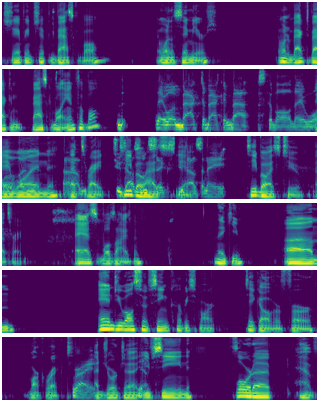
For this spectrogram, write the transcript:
championship in basketball in one of the same years. They won back-to-back in basketball and football. They won back to back in basketball. They won. They won. that's um, right. Tebow 2006, has yeah. 2008. Tebow has two. That's right. As well as Heisman. Thank you. Um, and you also have seen Kirby Smart take over for Mark Richt Right. at Georgia. Yep. You've seen Florida have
